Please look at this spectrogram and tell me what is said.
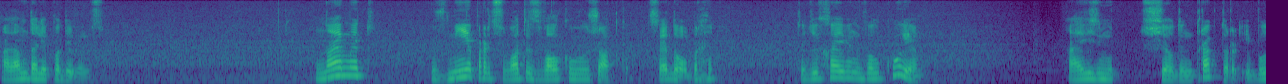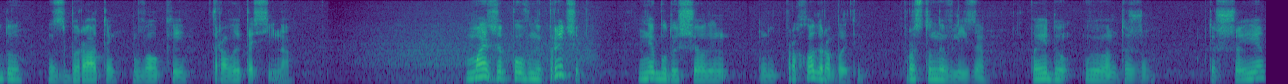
а там далі подивимось. Наймит вміє працювати з валковою жаткою. Це добре. Тоді хай він валкує, а я візьму ще один трактор і буду збирати валки трави та сіна. Майже повний причіп. Не буду ще один проход робити. Просто не влізе. Поїду вивантажу. Те, що є.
